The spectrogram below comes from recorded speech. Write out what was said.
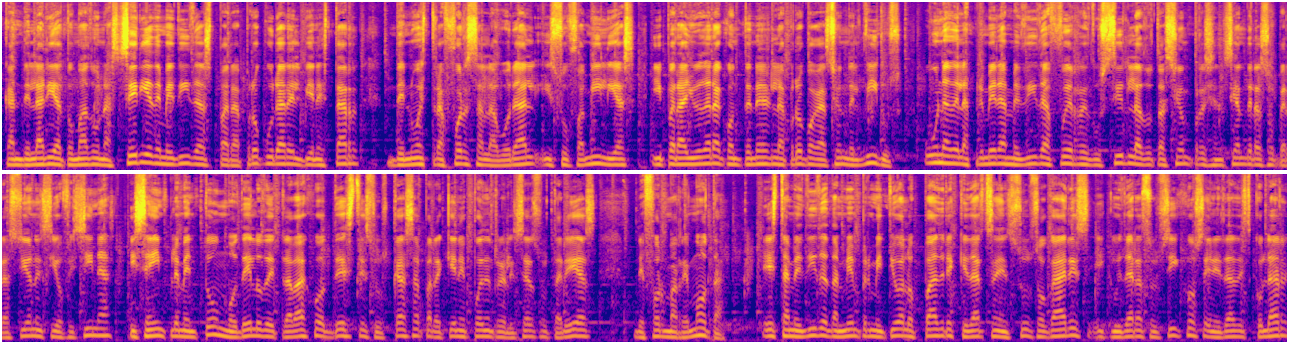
Candelaria ha tomado una serie de medidas para procurar el bienestar de nuestra fuerza laboral y sus familias y para ayudar a contener la propagación del virus. Una de las primeras medidas fue reducir la dotación presencial de las operaciones y oficinas y se implementó un modelo de trabajo desde sus casas para quienes pueden realizar sus tareas de forma remota. Esta medida también permitió a los padres quedarse en sus hogares y cuidar a sus hijos en edad escolar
